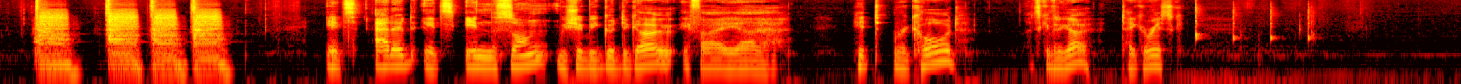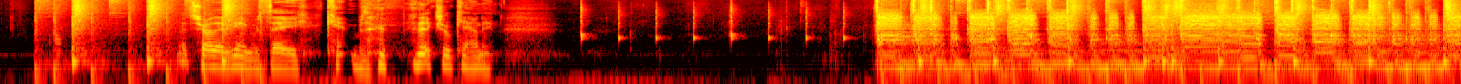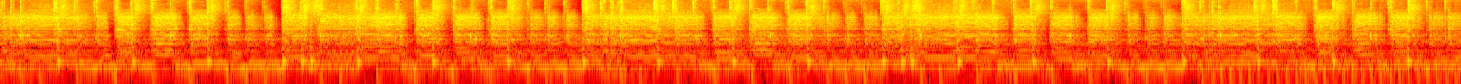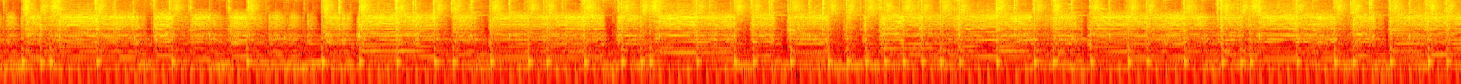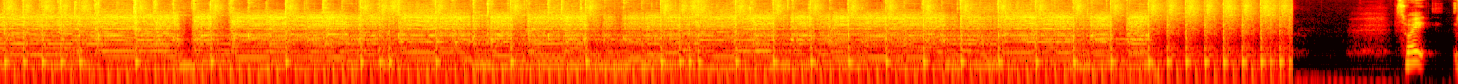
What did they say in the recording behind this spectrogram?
It's added, it's in the song. We should be good to go. If I uh, hit record, let's give it a go. Take a risk. Let's try that again with a an actual counting. Sweet.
